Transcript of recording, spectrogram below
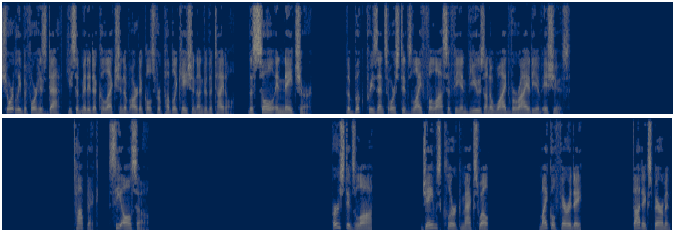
Shortly before his death, he submitted a collection of articles for publication under the title, The Soul in Nature. The book presents Oersted's life philosophy and views on a wide variety of issues. See also. Oersted's law. James Clerk Maxwell. Michael Faraday. Thought experiment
